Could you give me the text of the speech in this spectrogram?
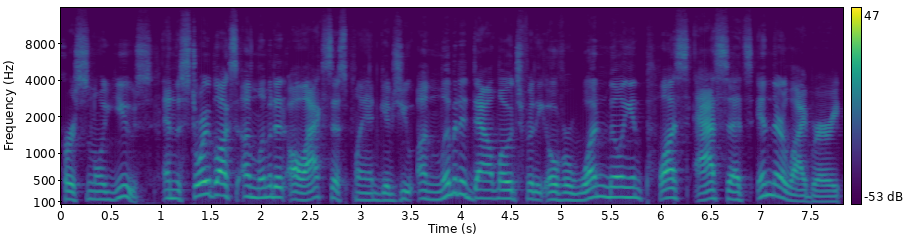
personal use. And the Storyblocks Unlimited All Access plan gives you unlimited downloads for the over 1 million plus assets in their library,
